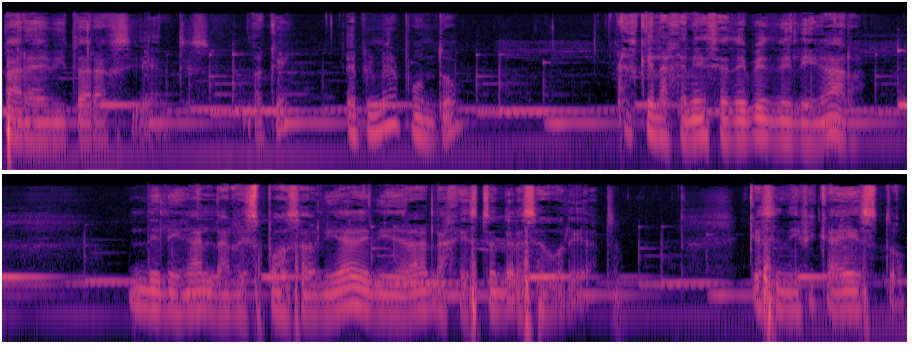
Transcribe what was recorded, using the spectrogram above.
para evitar accidentes. El primer punto es que la gerencia debe delegar, delegar la responsabilidad de liderar la gestión de la seguridad. ¿Qué significa esto?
